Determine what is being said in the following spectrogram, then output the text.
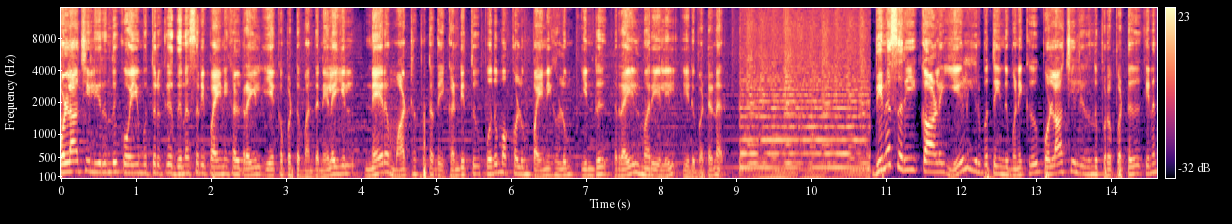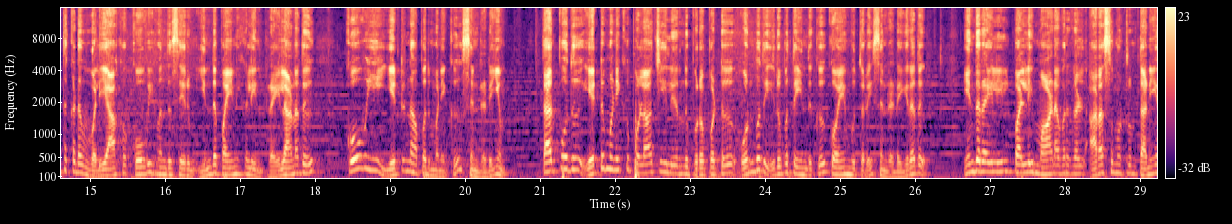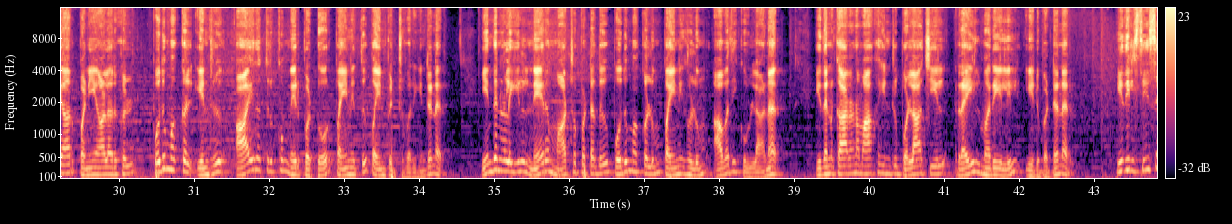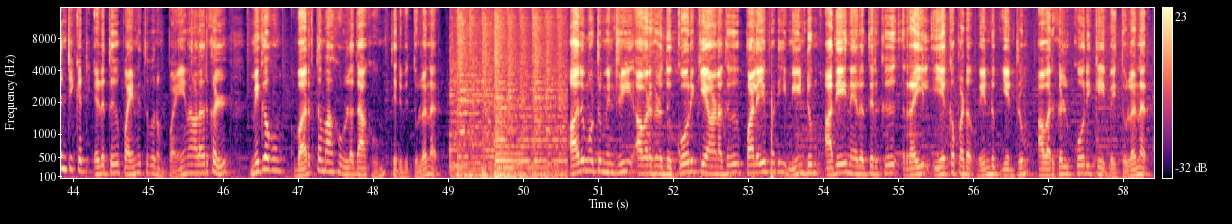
பொள்ளாச்சியில் இருந்து கோயம்புத்தூருக்கு தினசரி பயணிகள் ரயில் இயக்கப்பட்டு வந்த நிலையில் நேரம் மாற்றப்பட்டதை கண்டித்து பொதுமக்களும் பயணிகளும் இன்று ரயில் மறியலில் ஈடுபட்டனர். தினசரி காலை ஏழு இருபத்தைந்து மணிக்கு பொள்ளாச்சியில் இருந்து புறப்பட்டு கிணத்துக்கடவு வழியாக கோவை வந்து சேரும் இந்த பயணிகளின் ரயிலானது கோவையை எட்டு நாற்பது மணிக்கு சென்றடையும். தற்போது எட்டு மணிக்கு பொள்ளாச்சியில் இருந்து புறப்பட்டு ஒன்பது இருபத்தைந்துக்கு கோயம்புத்தூரை சென்றடைகிறது. இந்த ரயிலில் பள்ளி மாணவர்கள் அரசு மற்றும் தனியார் பணியாளர்கள் பொதுமக்கள் என்று ஆயிரத்திற்கும் மேற்பட்டோர் பயணித்து பயன்பெற்று வருகின்றனர். இந்த நிலையில் நேரம் மாற்றப்பட்டது பொதுமக்களும் பயணிகளும் அவதிக்குள்ளானர். இதன் காரணமாக இன்று பொள்ளாச்சியில் ரயில் மறியலில் ஈடுபட்டனர். இதில் சீசன் டிக்கெட் எடுத்து பயணித்து வரும் பயனாளர்கள் மிகவும் வருத்தமாக உள்ளதாகவும் தெரிவித்துள்ளனர். அது மட்டுமின்றி அவர்களது கோரிக்கையானது பழையபடி மீண்டும் அதே நேரத்திற்கு ரயில் இயக்கப்பட வேண்டும் என்றும் அவர்கள் கோரிக்கை வைத்துள்ளனர்.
